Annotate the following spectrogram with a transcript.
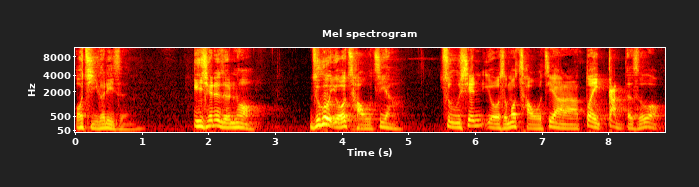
我举个例子。以前的人哦，如果有吵架，祖先有什么吵架啦、对干的时候，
